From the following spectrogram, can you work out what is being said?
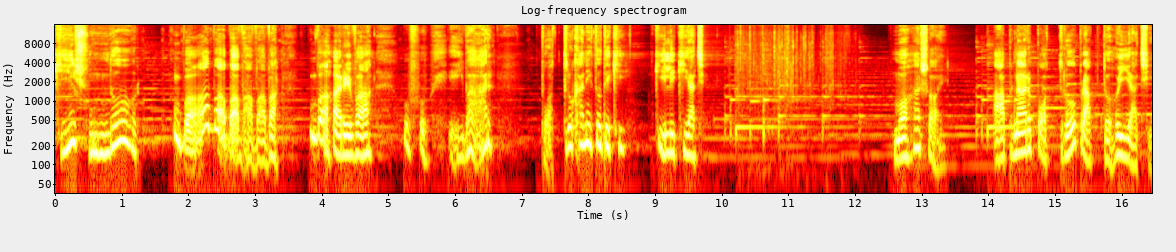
কি সুন্দর! বা বা বা বা বা বা বাহারে বা। এইবার পত্রখানি তো দেখি কি লিখিয়াছে। মহাশয় আপনার পত্র প্রাপ্ত হইয়াছি।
